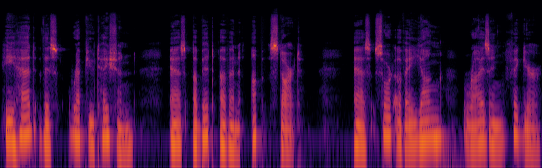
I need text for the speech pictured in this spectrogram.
He had this reputation as a bit of an upstart, as sort of a young, rising figure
